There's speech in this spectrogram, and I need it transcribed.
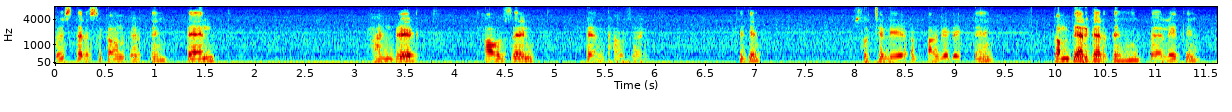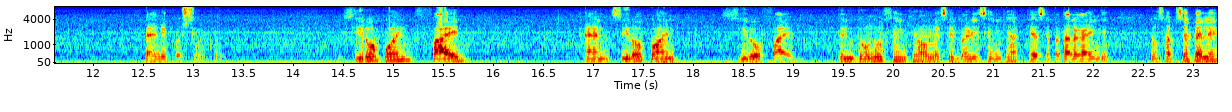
तो इस तरह से काउंट करते हैं। Tenth hundred thousand ten thousand ठीक है? तो चलिए अब आगे देखते हैं। कंपेयर करते हैं पहले के, पहले क्वेश्चन को। 0.5 एंड 0.05 इन दोनों संख्याओं में से बड़ी संख्या कैसे पता लगाएँगे? तो सबसे पहले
